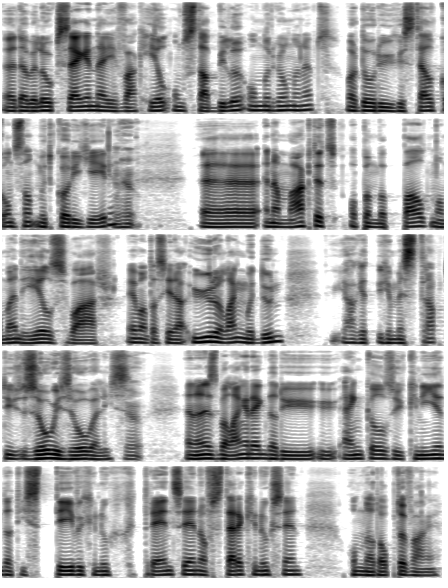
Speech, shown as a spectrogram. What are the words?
uh, dat wil ook zeggen dat je vaak heel onstabiele ondergronden hebt, waardoor je gestel constant moet corrigeren. Ja. Uh, en dan maakt het op een bepaald moment heel zwaar. Hè? Want als je dat urenlang moet doen, ja, je, je mistrapt je sowieso wel eens. Ja. En dan is het belangrijk dat je, je enkels, je knieën, dat die stevig genoeg getraind zijn of sterk genoeg zijn om dat op te vangen.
